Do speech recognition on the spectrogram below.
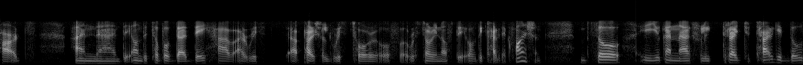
hearts, and uh, they, on the top of that they have a a partial restore of uh, restoring of the of the cardiac function. So you can actually try to target those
